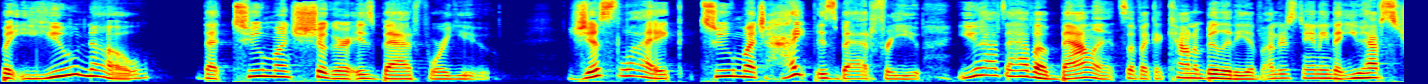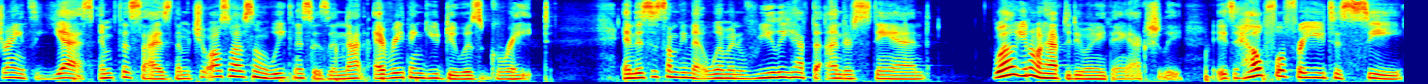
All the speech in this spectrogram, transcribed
But you know that too much sugar is bad for you. Just like too much hype is bad for you. You have to have a balance of like accountability, of understanding that you have strengths. Yes, emphasize them, but you also have some weaknesses, and not everything you do is great. And this is something that women really have to understand. Well, you don't have to do anything, actually. It's helpful for you to see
